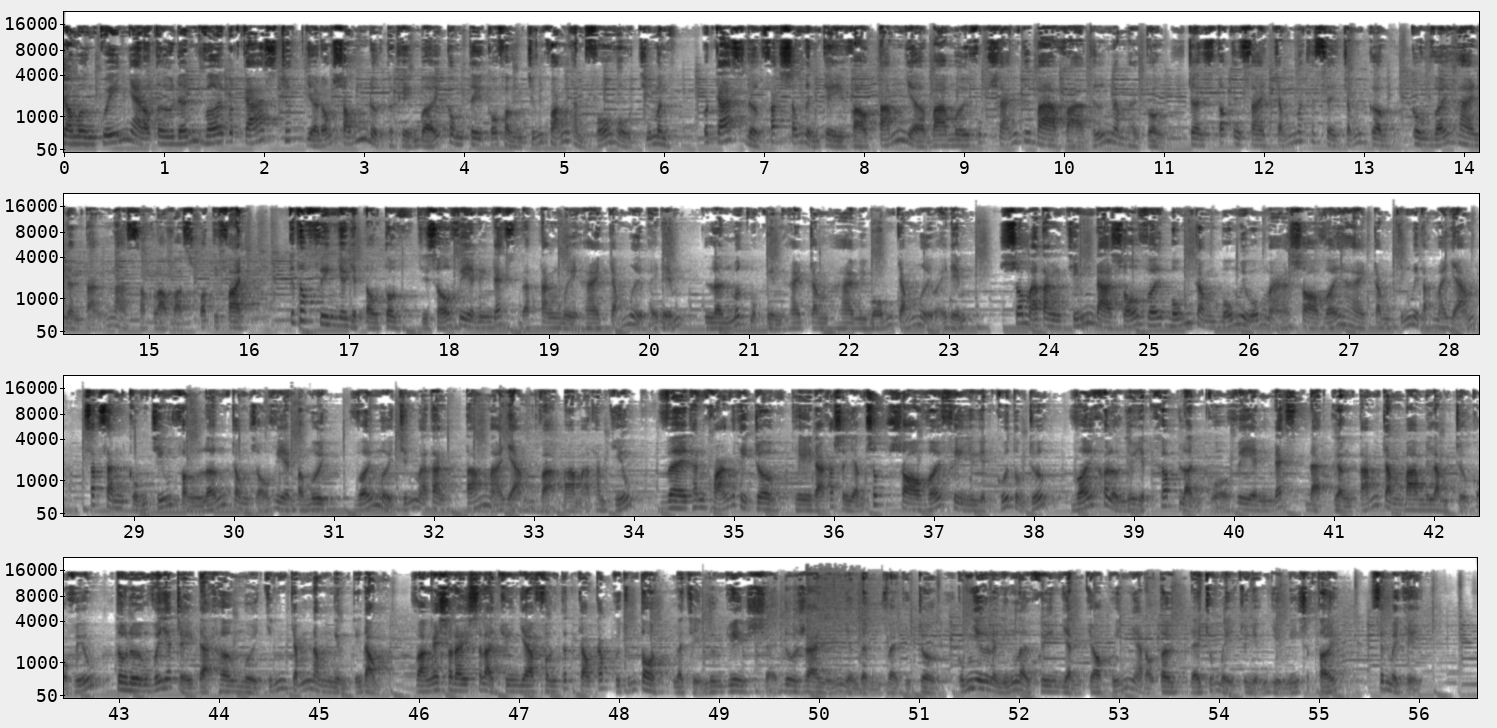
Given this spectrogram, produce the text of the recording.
Chào mừng quý nhà đầu tư đến với podcast trước giờ đón sóng được thực hiện bởi công ty cổ phần chứng khoán thành phố Hồ Chí Minh. Podcast được phát sóng định kỳ vào 8 giờ 30 phút sáng thứ ba và thứ năm hàng tuần trên stockinside.hsc.com cùng với hai nền tảng là SoundCloud và Spotify. Kết thúc phiên giao dịch đầu tuần, chỉ số VN Index đã tăng 12.17 điểm lên mức 1.224.17 điểm. Số mã tăng chiếm đa số với 444 mã so với 298 mã giảm. Sắc xanh cũng chiếm phần lớn trong rổ VN30 với 19 mã tăng, 8 mã giảm và 3 mã tham chiếu. Về thanh khoản của thị trường thì đã có sự giảm sút so với phiên giao dịch cuối tuần trước với khối lượng giao dịch khớp lệnh của VN Index đạt gần 835 triệu cổ phiếu, tương đương với giá trị đạt hơn 19.5 nghìn tỷ đồng. Và ngay sau đây sẽ là chuyên gia phân tích cao cấp của chúng tôi là chị Lương Duyên sẽ đưa ra những nhận định về thị trường cũng như là những lời khuyên dành cho quý nhà đầu tư để chuẩn bị cho những diễn biến sắp tới. Xin mời chị.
